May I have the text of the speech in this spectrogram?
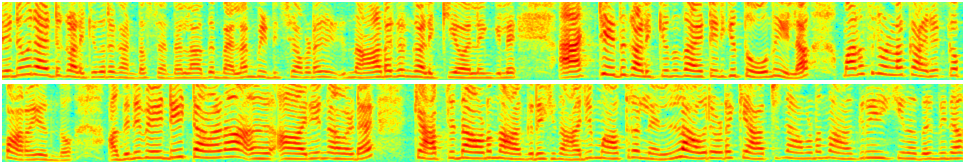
ജനുവനായിട്ട് കളിക്കുന്ന ഒരു കണ്ടസ്റ്റന്റ് അല്ലാതെ ബലം പിടിച്ച് അവിടെ നാടകം കളിക്കുകയോ അല്ലെങ്കിൽ ആക്ട് ചെയ്ത് കളിക്കുന്നതായിട്ട് എനിക്ക് തോന്നിയില്ല. മനസ്സിലുള്ള കാര്യമൊക്കെ പറയുന്നു. അതിന് വേണ്ടിയിട്ടാണ് ആര്യൻ അവിടെ ക്യാപ്റ്റൻ ആവണമെന്ന് ആഗ്രഹിക്കുന്നത്. ആര്യൻ മാത്രമല്ല എല്ലാവരും അവിടെ ക്യാപ്റ്റൻ ആവണമെന്ന് ആഗ്രഹിക്കുന്നത്. എന്തിനാ?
